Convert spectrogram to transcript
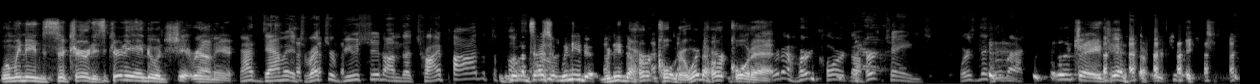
when we need security? Security ain't doing shit around here. God damn it. It's retribution on the tripod. What the Well, fuck? that's- we need to, we need the hurt quarter. Where the hurt quarter at? Where the hurt court, the hurt change? Where's Nickelback? Change, yeah, change.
